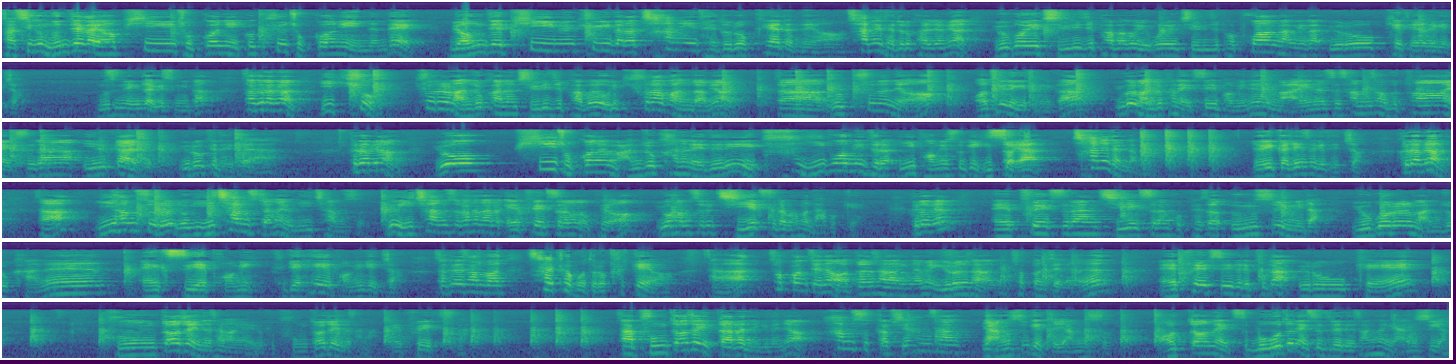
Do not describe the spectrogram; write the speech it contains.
자, 지금 문제가요. P 조건이 있고 Q 조건이 있는데 명제 P면 Q에다가 참이 되도록 해야 된대요. 참이 되도록 하려면 요거의 진리집합하고 요거의 진리집합 포함 관계가 요렇게 돼야 되겠죠. 무슨 얘기인지 알겠습니까? 자, 그러면 이 Q, Q를 만족하는 진리집합을 우리 Q라고 한다면 자, 요 Q는요. 어떻게 되겠습니까? 이걸 만족하는 x의 범위는 마이너스 3, 4부터 x가 1까지 이렇게 될 거야. 그러면 요 p 조건을 만족하는 애들이 다 이 범위 들어 이 범위 속에 있어야 참이 된다고. 여기까지 해석이 됐죠. 그러면 자, 이 함수를 여기 2차 함수잖아. 여기 2차 함수. 이 2차 함수를 하나를 fx라고 놓고요. 이 함수를 gx라고 한번 놔볼게. 그러면 fx랑 gx랑 곱해서 음수입니다. 요거를 만족하는 x의 범위, 그게 해의 범위겠죠. 자, 그래서 한번 살펴보도록 할게요. 자, 첫 번째는 어떤 상황이냐면 이런 상황이에요. 첫 번째는 fx의 그래프가 이렇게 붕 떠져 있는 상황이에요. 이렇게 붕 떠져 있는 상황. fx가. 자, 붕 떠져 있다는 얘기는요. 함수 값이 항상 양수겠죠, 양수. 어떤 x, 모든 x들에 대해서 항상 양수야.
